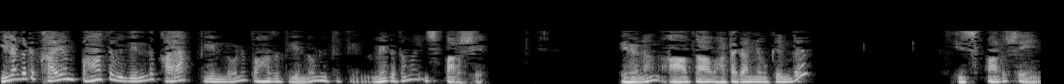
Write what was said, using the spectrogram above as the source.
ඊළඟට කයෙන් පහස විඳින්න කයක් තියෙන්න ඕනේ පහස තියෙන්න ඕනේ හිත තියෙන්න. මේක තමයි ස්පර්ශය. එහෙනම් ආසාව හටගන්නේ මොකෙන්ද? ස්පර්ශයෙන්.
